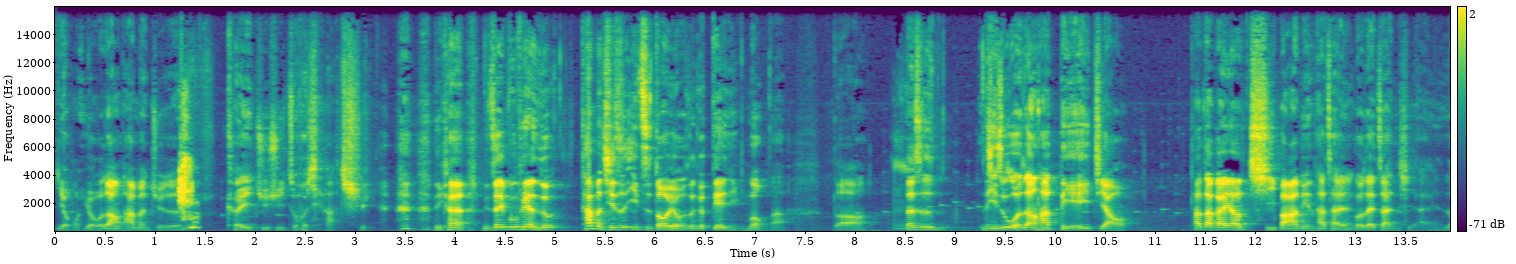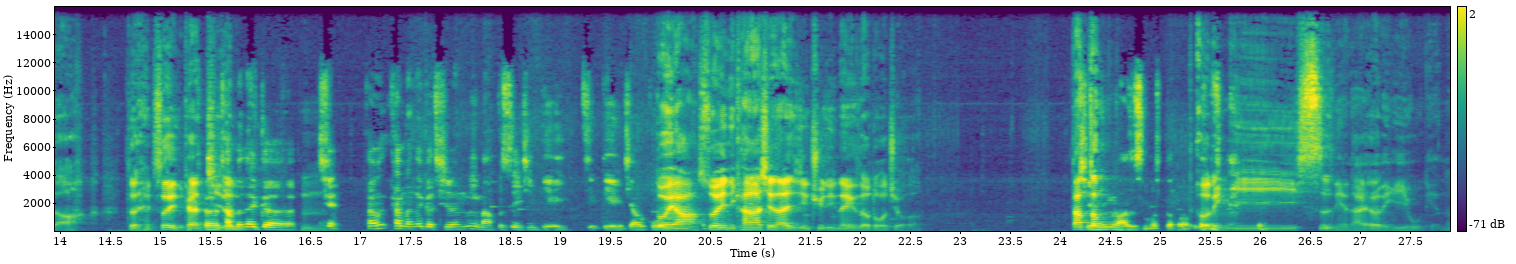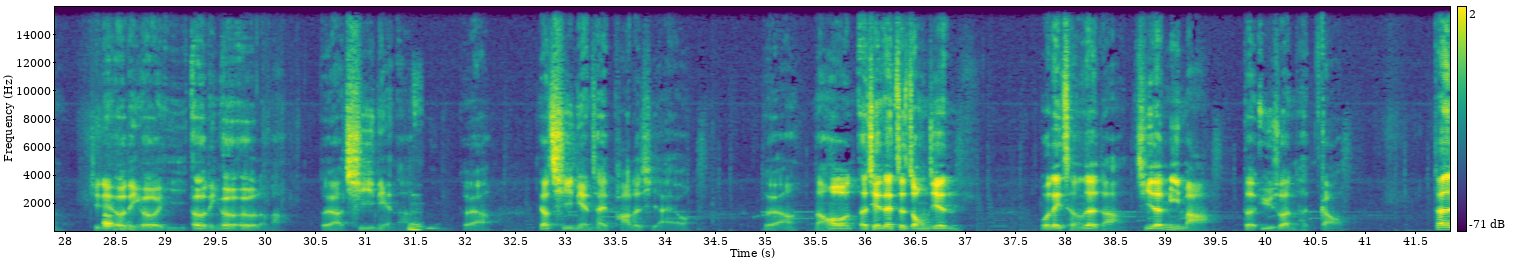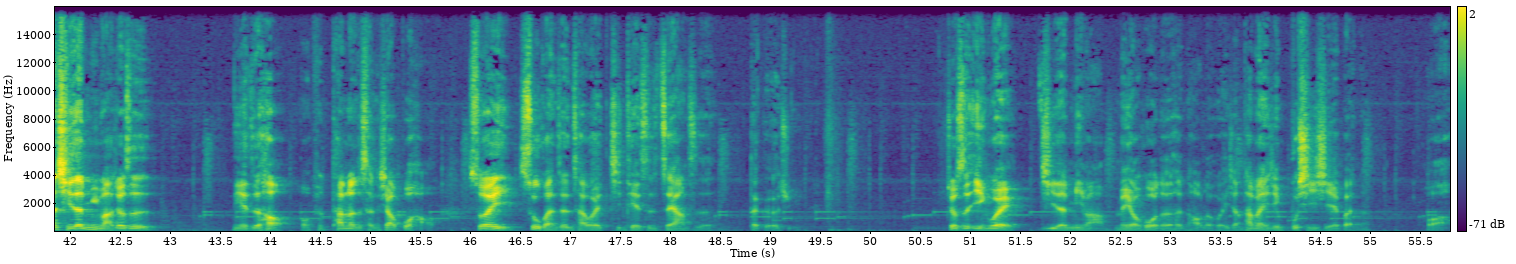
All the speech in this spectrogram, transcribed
有有让他们觉得可以继续做下去。你看，你这一部片如他们其实一直都有这个电影梦啊，知道吧？但是你如果让他跌一跤，他大概要七八年他才能够再站起来，你知道吗？对，所以你看，其实他们那个嗯。他们他们那个其实密码不是已经跌一跌一跤过？对啊，所以你看他现在已经距离那个时候多久了？奇人密码是什么时候？二零一四年还是二零一五年呢？今年二零二一二零二二了嘛？对啊，七年啊。嗯，对啊，要七年才爬得起来哦。对啊，然后而且在这中间，我得承认啊，奇人密码的预算很高，但是奇人密码就是你也知道，我他们的成效不好，所以素环真才会今天是这样子的格局，就是因为奇人密码没有获得很好的回响，他们已经不惜血本了，哇，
